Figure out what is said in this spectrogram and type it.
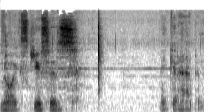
no excuses. Make it happen.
